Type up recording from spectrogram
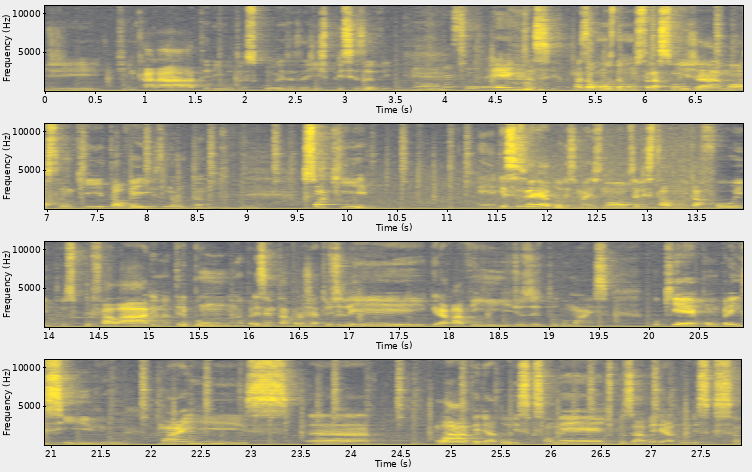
de, em caráter e outras coisas, a gente precisa ver. É, ainda cedo. É, ainda cedo. Mas algumas demonstrações já mostram que talvez não tanto. Só que é, esses vereadores mais novos, eles estavam muito afoitos por falarem na tribuna, apresentar projetos de lei, gravar vídeos e tudo mais. O que é compreensível, mas uh, lá há vereadores que são médicos, há vereadores que são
